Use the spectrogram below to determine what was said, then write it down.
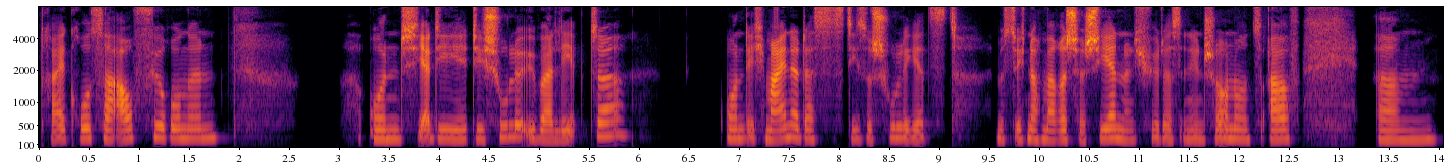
drei große Aufführungen Und ja, die, die Schule überlebte. Und ich meine, dass diese Schule jetzt, müsste ich nochmal recherchieren und ich führe das in den Shownotes auf, ähm,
